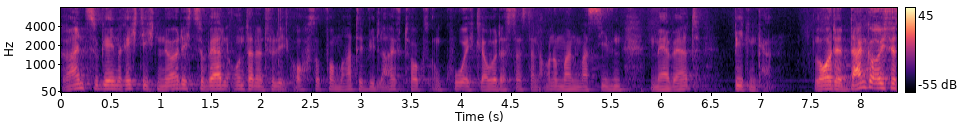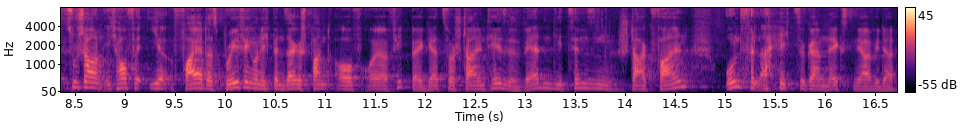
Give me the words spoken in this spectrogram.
reinzugehen, richtig nerdig zu werden und dann natürlich auch so Formate wie Live Talks und Co. Ich glaube, dass das dann auch nochmal einen massiven Mehrwert bieten kann. Leute, danke euch fürs Zuschauen. Ich hoffe, ihr feiert das Briefing und ich bin sehr gespannt auf euer Feedback ja, zur steilen These. Werden die Zinsen stark fallen und vielleicht sogar im nächsten Jahr wieder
